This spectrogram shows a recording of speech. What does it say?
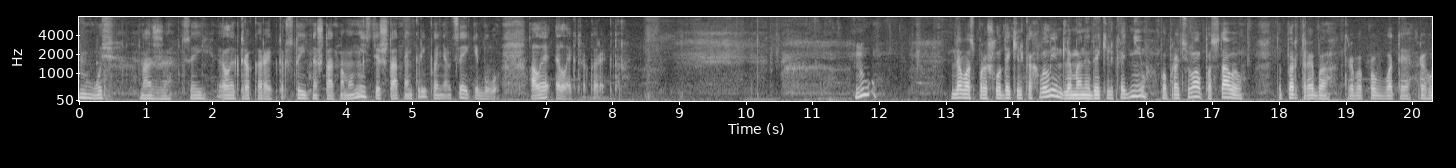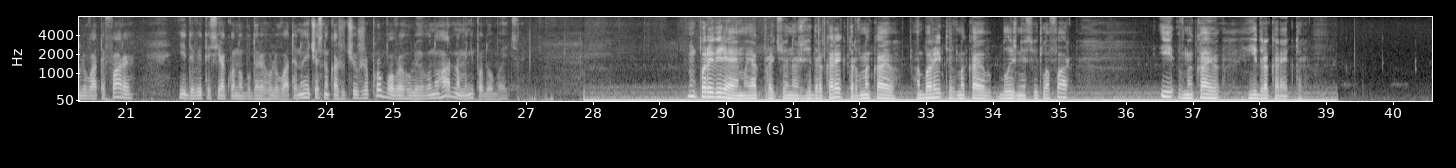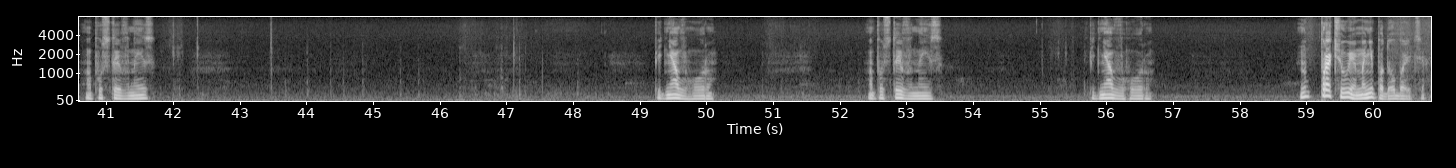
Ну ось наш же цей електрокоректор. Стоїть на штатному місці, штатним кріпленням, все яке було. Але електрокоректор. Ну, для вас пройшло декілька хвилин, для мене декілька днів. Попрацював, поставив. Тепер треба, треба пробувати регулювати фари і дивитись, як воно буде регулювати. Ну, я, чесно кажучи, вже пробував, регулює воно гарно, мені подобається. Ну, перевіряємо, як працює наш гідрокоректор. Вмикаю габарити, вмикаю ближнє світло фар і вмикаю гідрокоректор. Опустив вниз. Підняв вгору. Опустив вниз. Підняв вгору. Ну, працює, мені подобається.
